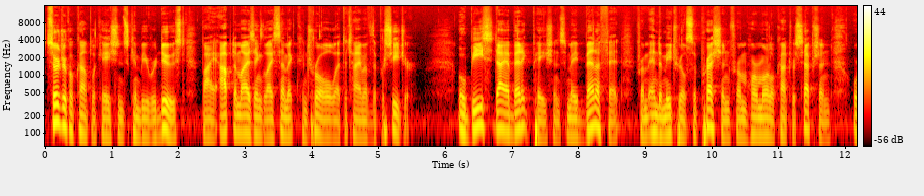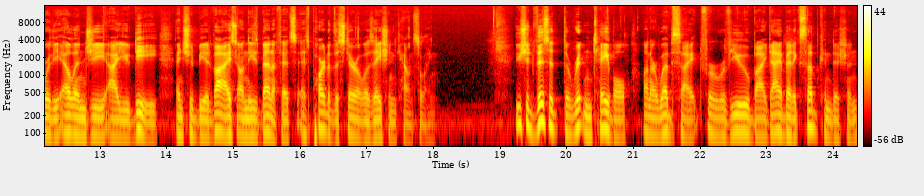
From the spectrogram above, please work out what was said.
Surgical complications can be reduced by optimizing glycemic control at the time of the procedure. Obese diabetic patients may benefit from endometrial suppression from hormonal contraception or the LNG IUD and should be advised on these benefits as part of the sterilization counseling. You should visit the written table on our website for a review by diabetic subcondition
